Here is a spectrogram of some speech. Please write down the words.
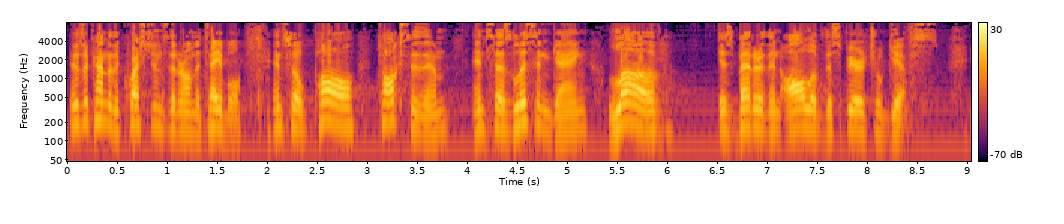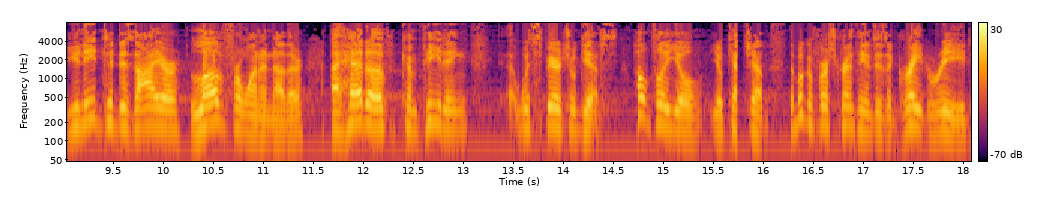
Those are kind of the questions that are on the table. And so Paul talks to them and says, listen gang, love is better than all of the spiritual gifts. You need to desire love for one another ahead of competing with spiritual gifts. Hopefully you'll you'll catch up. The book of First Corinthians is a great read.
